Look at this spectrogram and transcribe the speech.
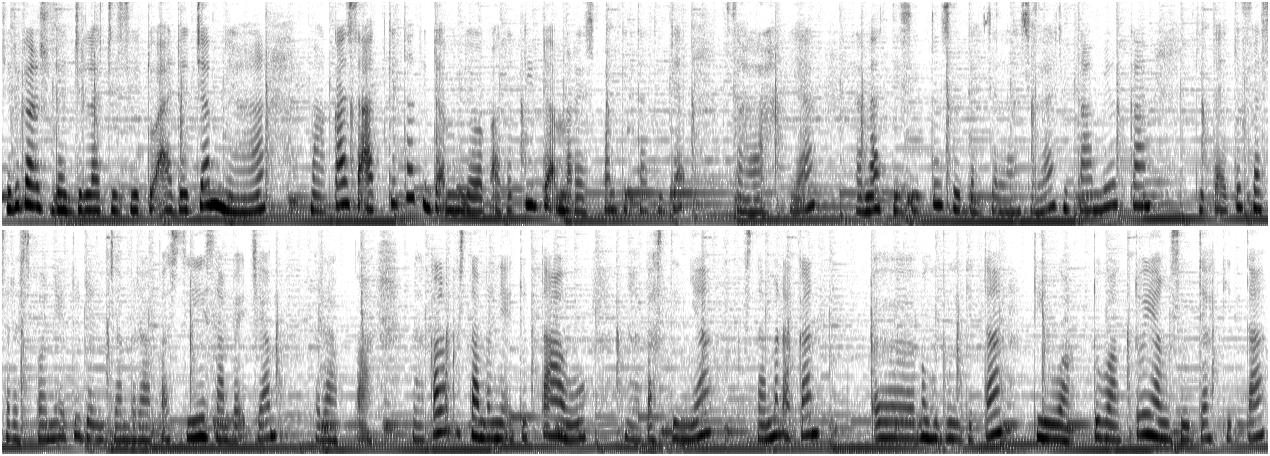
Jadi kalau sudah jelas di situ ada jamnya, maka saat kita tidak menjawab atau tidak merespon kita tidak salah ya. Karena di situ sudah jelas-jelas ditampilkan kita itu fast responnya itu dari jam berapa sih sampai jam berapa. Nah, kalau customernya itu tahu, nah pastinya customer akan e, menghubungi kita di waktu-waktu yang sudah kita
